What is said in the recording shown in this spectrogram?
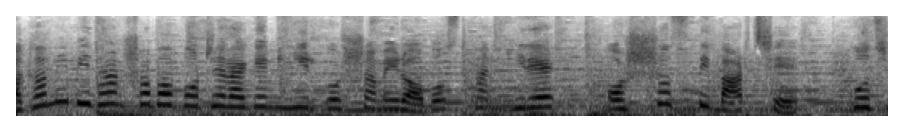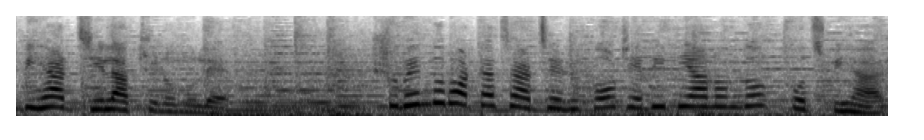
আগামী বিধানসভা ভোটের আগে মিহির গোস্বামীর অবস্থান ঘিরে অস্বস্তি বাড়ছে কোচবিহার জেলা তৃণমূলের। শুভেন্দু ভট্টাচার্যের রিপোর্ট এবিপি আনন্দ, কোচবিহার।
